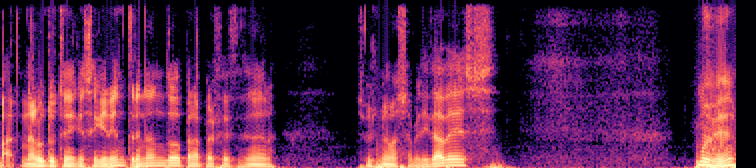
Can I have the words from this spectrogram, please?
Vale, Naruto tiene que seguir entrenando para perfeccionar sus nuevas habilidades. Muy bien.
